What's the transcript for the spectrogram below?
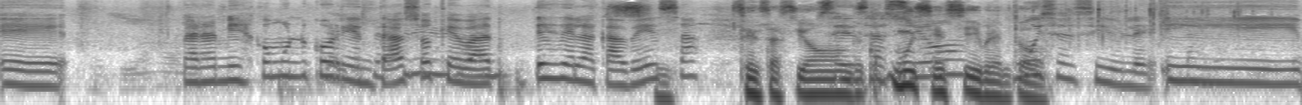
eh, para mí es como un corrientazo que va desde la cabeza Sensación, sensación muy sensible en todo. Muy sensible. Y,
